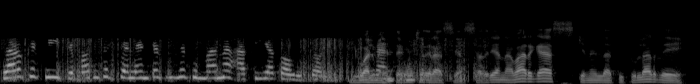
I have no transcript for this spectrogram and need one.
Claro que sí, que pases excelente fin de semana a ti y a tu auditorio. Igualmente, muchas gracias. Adriana Vargas, quien es la titular de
